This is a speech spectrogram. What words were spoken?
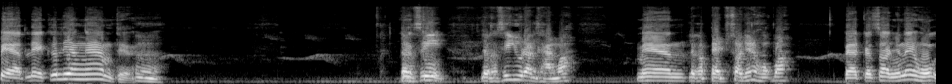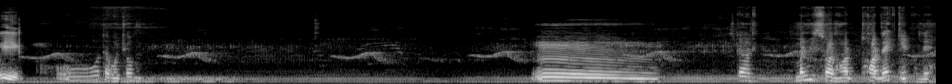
แปดเลขคือเรียงงามเถอะ เออแล้วก็ซีแล้วก็ซีอยู่ด้านข้างบ่แมนแล้วก็แปดสอดอยู่ในหกบ่แปดก็ซ่อนอยู่ในหกอีก โอ้ท่านผู้ชม อืมก็มันมีส่วนฮอตฮอตได้เก็บหมดเลย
